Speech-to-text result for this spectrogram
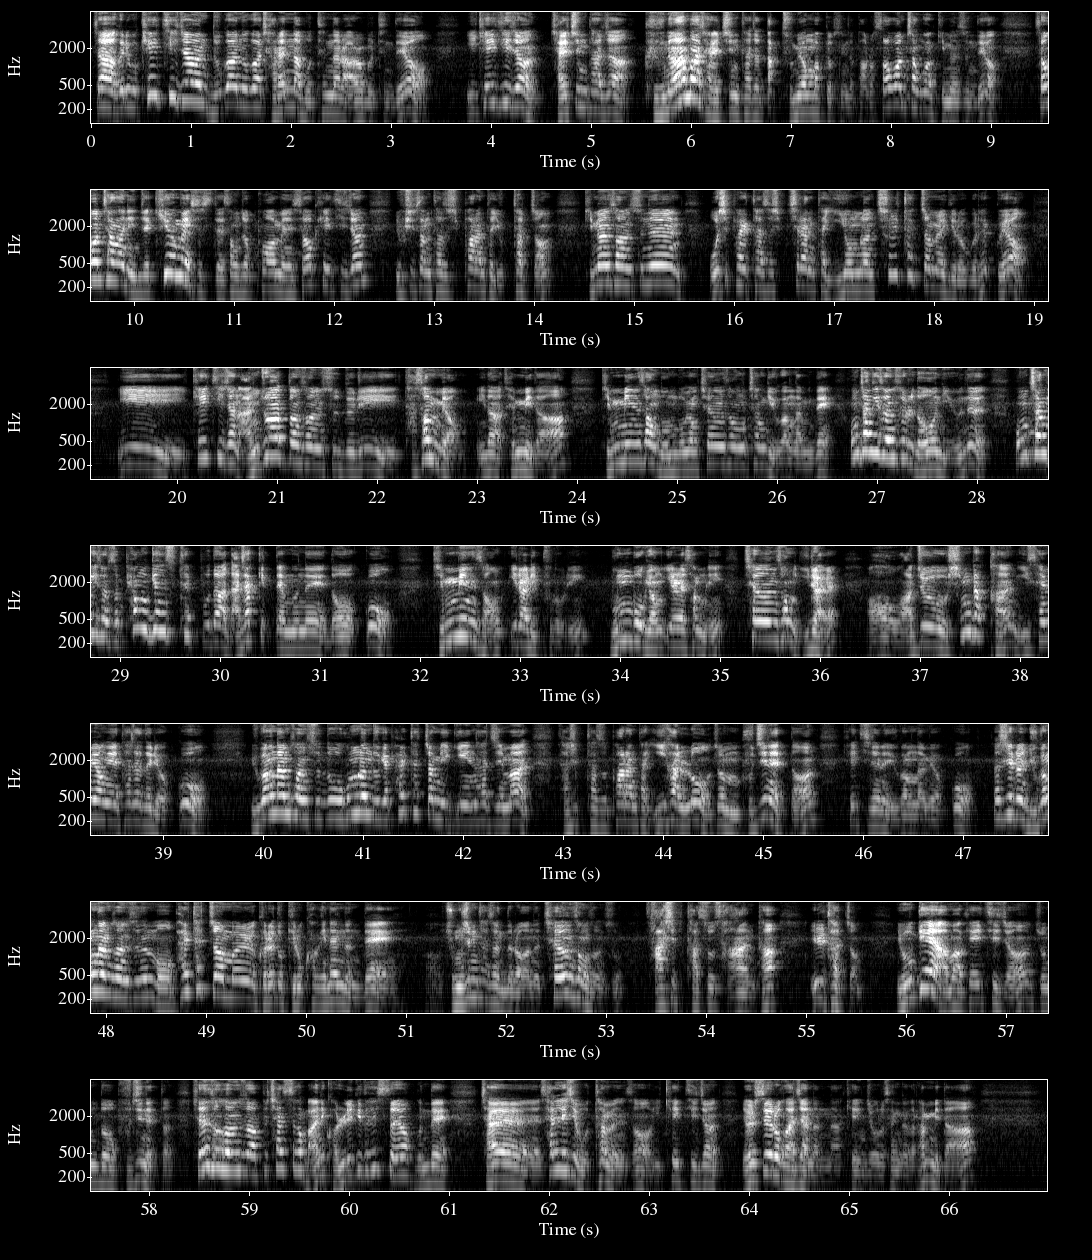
자 그리고 KT전 누가 누가 잘했나 못했나를 알아볼 텐데요. 이 KT전 잘 친 타자 그나마 잘 친 타자 딱 두 명밖에 없습니다. 바로 서건창과 김현수인데요. 서건창은 이제 키움에 있었을 때 성적 포함해서 KT전 63타수 18안타 6타점 김현 선수는 58타수 17안타 2홈런 7타점을 기록을 했고요. 이 KT전 안 좋았던 선수들이 5명이나 됩니다. 김민성, 문보경, 최은성, 홍창기, 유강남인데 홍창기 선수를 넣은 이유는 홍창기 선수 평균 스텝보다 낮았기 때문에 넣었고 김민성 1할 2푼5리, 문보경 1할 3리, 최은성 1할. 어, 아주 심각한 이 세 명의 타자들이었고 유강남 선수도 홈런 2개 8타점이긴 하지만 40타수 8안타 2할로 좀 부진했던 KT전의 유강남이었고 사실은 유강남 선수는 뭐 8타점을 그래도 기록하긴 했는데 어, 중심 타선 들어가는 최은성 선수 40타수 4안타 1타점 요게 아마 KT전 좀 더 부진했던. 최은성 선수 앞에 찬스가 많이 걸리기도 했어요. 근데 잘 살리지 못하면서 이 KT전 열세로 가지 않았나 개인적으로 생각을 합니다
